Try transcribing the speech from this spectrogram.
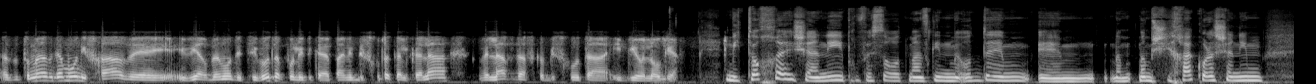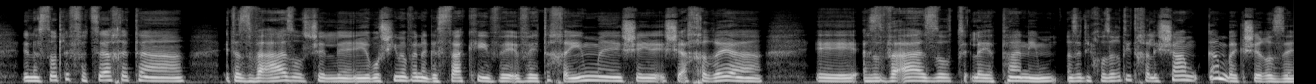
אז זאת אומרת, גם הוא נבחר והביא הרבה מאוד יציבות לפוליטיקה היפנית בזכות הכלכלה ולאו דווקא בזכות האידיאולוגיה. מתוך שאני, פרופסור רוטמנסקין, מאוד ממשיכה כל השנים לנסות לפצח את, ה, את הזוועה הזאת של הירושימה ונגסקי ו, ואת החיים ש, שאחרי ה... אה, הזוועה הזאת ליפנים, אז אני חוזרת איתך לשם, גם בהקשר הזה.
